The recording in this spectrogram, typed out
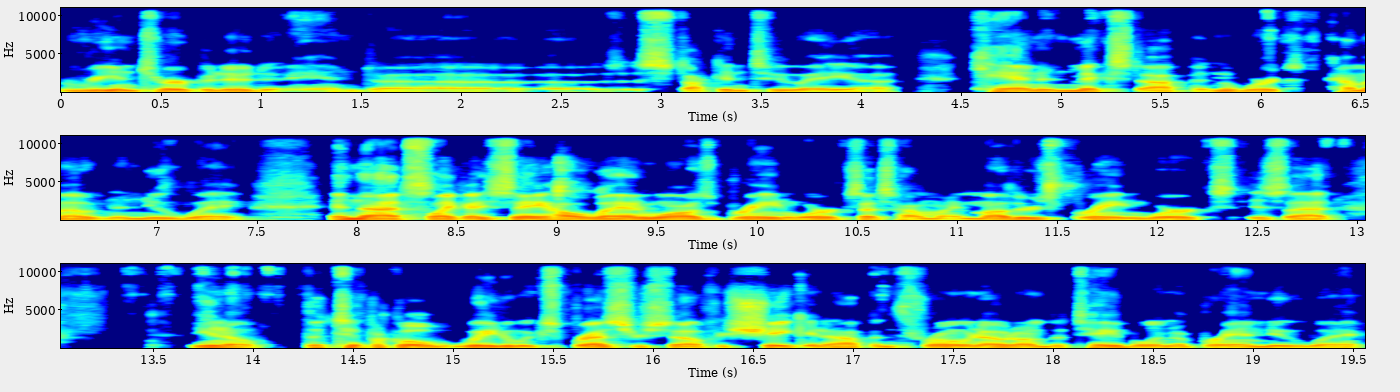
reinterpreted and uh, uh, stuck into a uh, canon mixed up and the mm. words come out in a new way. And that's like i say how lanois brain works that's how my mother's brain works is that you know the typical way to express yourself is shaken up and thrown out on the table in a brand new way.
